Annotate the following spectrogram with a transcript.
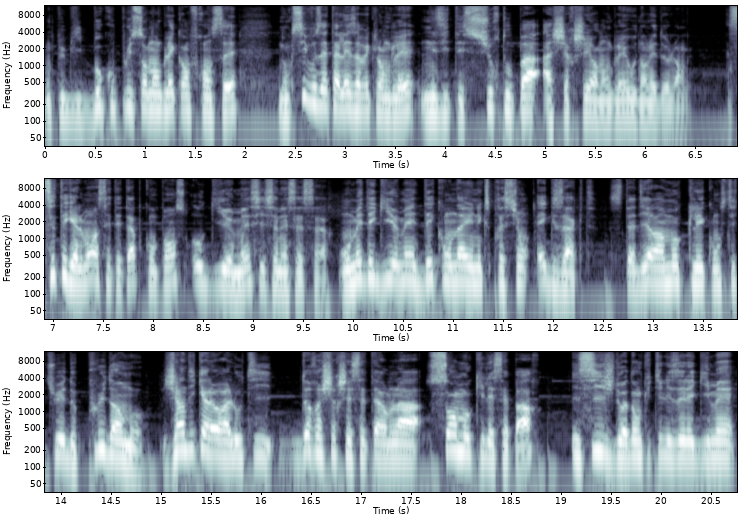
On publie beaucoup plus en anglais qu'en français, donc si vous êtes à l'aise avec l'anglais, n'hésitez surtout pas à chercher en anglais ou dans les deux langues. C'est également à cette étape qu'on pense aux guillemets si c'est nécessaire. On met des guillemets dès qu'on a une expression exacte, c'est-à-dire un mot-clé constitué de plus d'un mot. J'indique alors à l'outil de rechercher ces termes-là sans mots qui les séparent. Ici, je dois donc utiliser les guillemets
